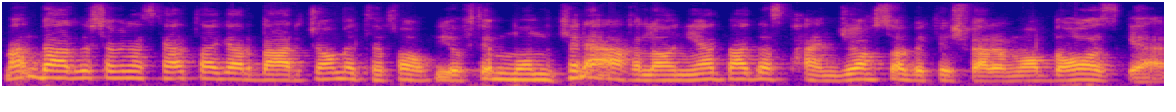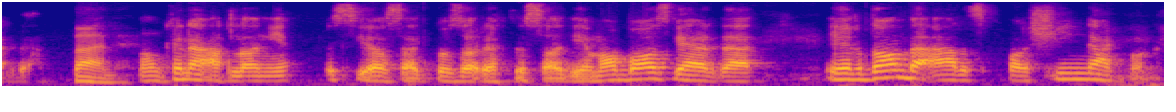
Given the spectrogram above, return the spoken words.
من برداشتم این است که حتی اگر برجام اتفاق بیفته ممکنه اقلانیت بعد از 50 سال به کشور ما بازگردد. بله. ممکنه اقلانیت به سیاست گذار اقتصادی ما بازگردد. اقدام به ارزپاشی نکنه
